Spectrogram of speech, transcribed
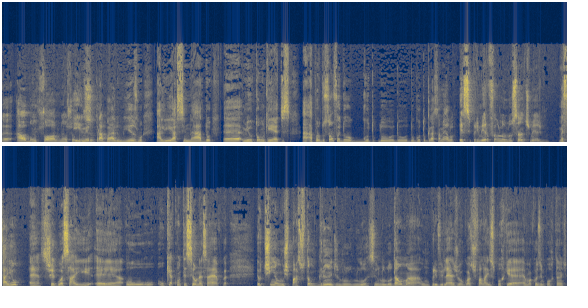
eh, álbum solo, né? O seu Isso. primeiro trabalho mesmo, ali assinado eh, Milton Guedes. A, a produção foi do Guto, do, do, do Guto Graçamelo? Esse primeiro foi o Lulu Santos mesmo. Mas saiu? É, chegou a sair. é, o, o, o que aconteceu nessa época, eu tinha um espaço tão grande no Lulu, assim, o Lulu dá uma, um privilégio, eu gosto de falar isso porque é é uma coisa importante.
